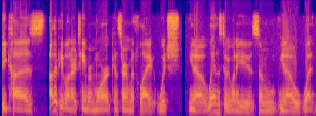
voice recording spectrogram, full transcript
because other people on our team are more concerned with like which you know lens do we want to use and you know what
